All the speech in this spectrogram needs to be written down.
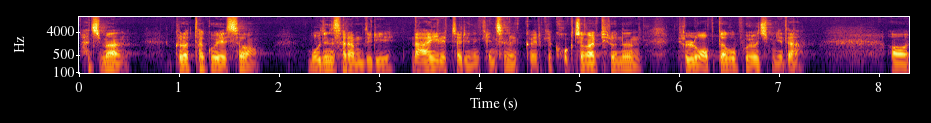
하지만 그렇다고 해서 모든 사람들이 나의 일자리는 괜찮을까 이렇게 걱정할 필요는 별로 없다고 보여집니다. 어,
